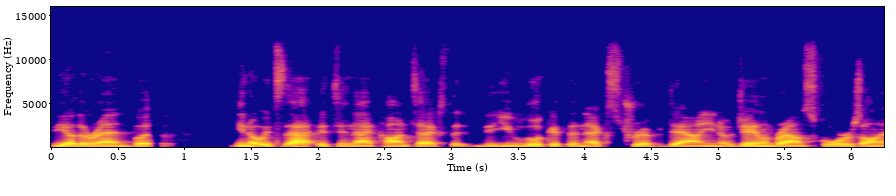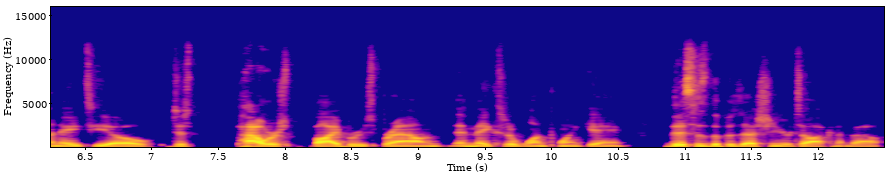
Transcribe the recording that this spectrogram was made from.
the other end. But you know, it's that it's in that context that, that you look at the next trip down. You know, Jaylen Brown scores on an ATO, just powers by Bruce Brown and makes it a one point game. This is the possession you're talking about.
